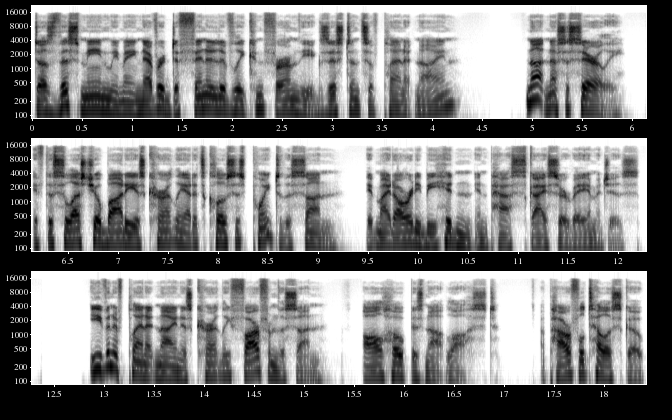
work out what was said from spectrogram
Does this mean we may never definitively confirm the existence of Planet 9? Not necessarily. If the celestial body is currently at its closest point to the Sun, it might already be hidden in past sky survey images. Even if Planet 9 is currently far from the Sun, all hope is not lost. A powerful telescope,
